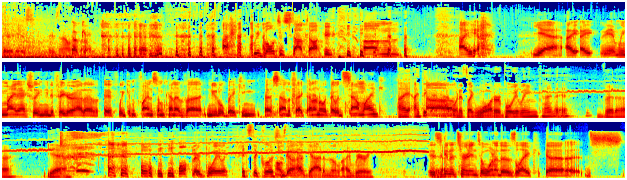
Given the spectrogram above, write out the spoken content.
there it is. There's an Okay. I, we both just stopped talking. Um, I yeah, I, I, and we might actually need to figure out a, if we can find some kind of uh, noodle baking uh, sound effect. I don't know what that would sound like. I, I think I have um, one. It's like water boiling, kind of, but uh, yeah, water boiling. It's the closest oh, thing I've got in the library. It's yeah. going to turn into one of those like uh, s-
